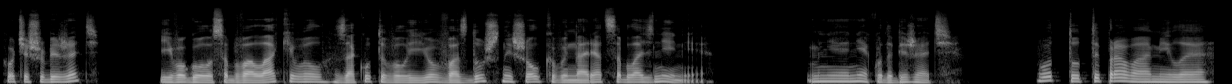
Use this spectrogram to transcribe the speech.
Хочешь убежать?» Его голос обволакивал, закутывал ее в воздушный шелковый наряд соблазнения. «Мне некуда бежать». «Вот тут ты права, милая.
